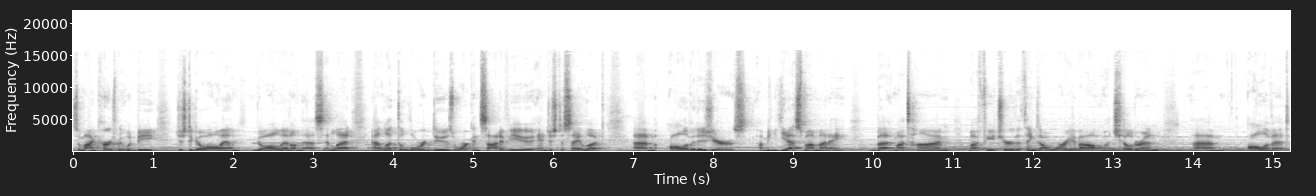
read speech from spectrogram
So my encouragement would be just to go all in, go all in on this, and let uh, let the Lord do His work inside of you, and just to say, look, um, all of it is yours. I mean, yes, my money, but my time, my future, the things I worry about, my children, um, all of it.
